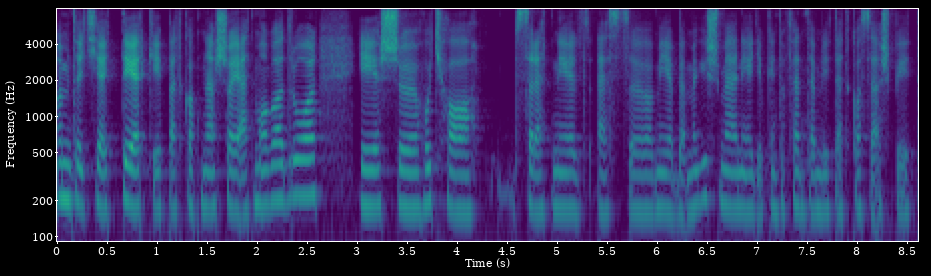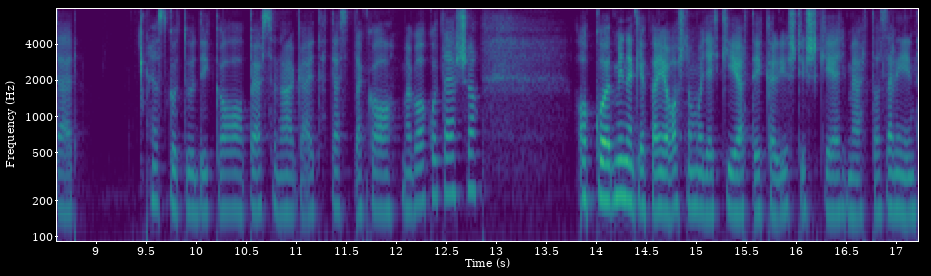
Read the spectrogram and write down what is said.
olyan, hogy egy térképet kapnál saját magadról, és hogyha szeretnél ezt mélyebben megismerni, egyébként a fent említett Kaszás Péter ez kötődik a Personal Guide tesztnek a megalkotása, akkor mindenképpen javaslom, hogy egy kiértékelést is kérj, mert az elén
